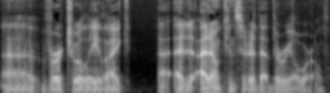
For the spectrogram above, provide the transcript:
uh, virtually. Like I, I don't consider that the real world.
